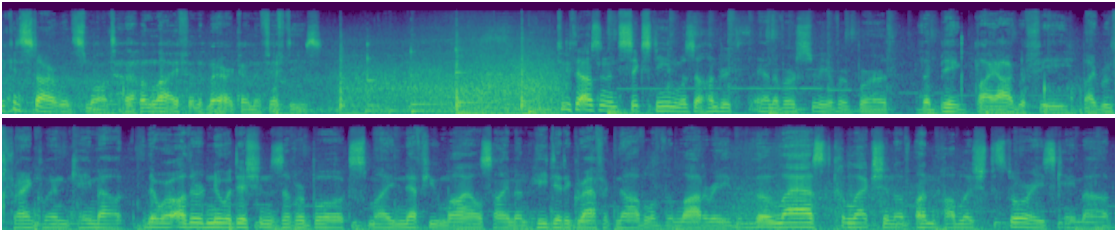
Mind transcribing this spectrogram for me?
you can start with small town life in America in the 50s. 2016 was the 100th anniversary of her birth. The big biography by Ruth Franklin came out. There were other new editions of her books. My nephew Miles Hyman, he did a graphic novel of the lottery. The last collection of unpublished stories came out.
